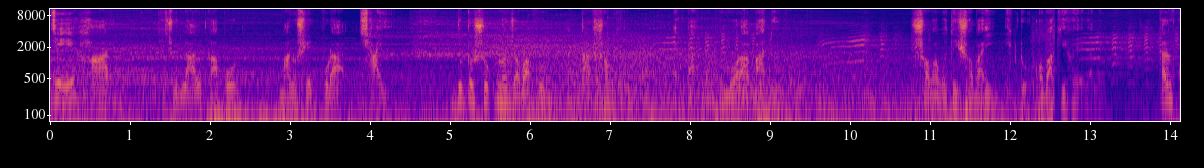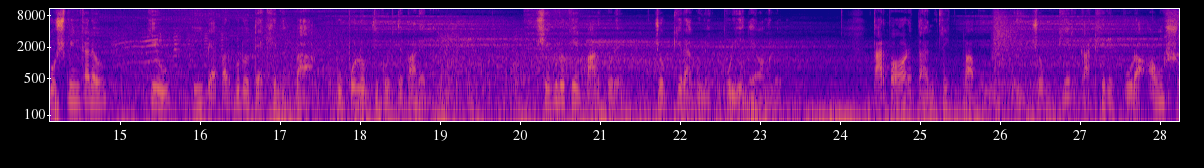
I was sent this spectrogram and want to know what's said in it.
যে হার, কিছু লাল কাপড়, মানুষের পোড়া ছাই, দুটো শুকনো জবা ফুল আর তার সঙ্গে একটা মরা বাদুর স্বভাবতই সবাই একটু অবাকি হয়ে গেল। কারণ কোশ্মিনকালেও কেউ এই ব্যাপারগুলো দেখেনি বা উপলব্ধি করতে পারে না। সেগুলোকে বার করে যজ্ঞের আগুনে পুড়িয়ে দেওয়া হলো। তারপর তান্ত্রিক বাবু ওই যজ্ঞের কাঠের পোড়া অংশ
